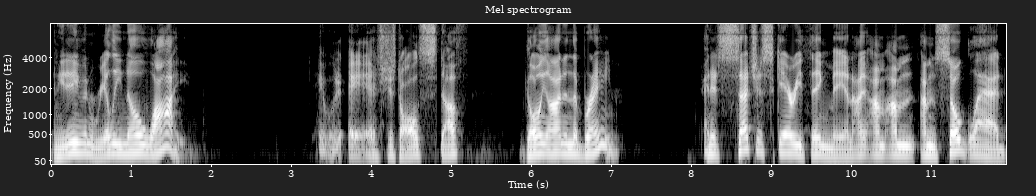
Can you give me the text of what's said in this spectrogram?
And he didn't even really know why. It, it's just all stuff going on in the brain. And it's such a scary thing, man. I, I'm I'm I'm so glad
